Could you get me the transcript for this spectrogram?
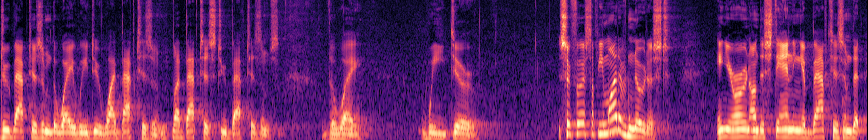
do baptism the way we do, why baptism, why Baptists do baptisms the way we do. So, first off, you might have noticed in your own understanding of baptism that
